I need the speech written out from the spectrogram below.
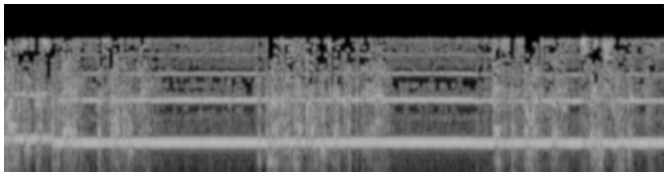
मान के प्रसन्न आए प्रसार हो गए। कितना कर्मों का बोझा घट गया। ऐसा समझकर सहिष्णु व्यक्ति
